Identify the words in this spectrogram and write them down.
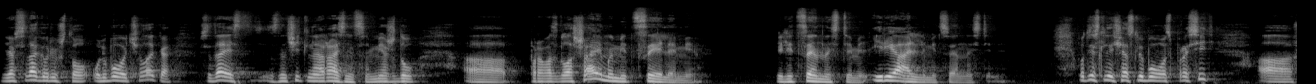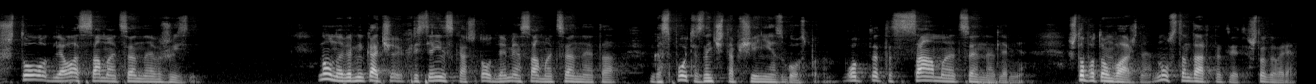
я всегда говорю, что у любого человека всегда есть значительная разница между а, провозглашаемыми целями или ценностями и реальными ценностями. Вот если сейчас любого спросить, а, что для вас самое ценное в жизни? Ну, наверняка христианин скажет, что для меня самое ценное – это Господь, а значит общение с Господом. Вот это самое ценное для меня. Что потом важное? Ну, стандартный ответ. Что говорят?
